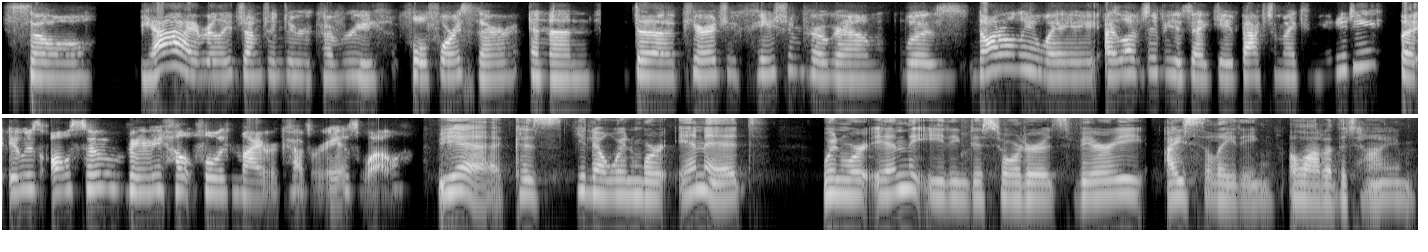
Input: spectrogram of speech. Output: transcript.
so, yeah, I really jumped into recovery full force there. And then the peer education program was not only a way I loved it because I gave back to my community, but it was also very helpful with my recovery as well. Yeah, because, you know, when we're in it, when we're in the eating disorder, it's very isolating a lot of the time.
